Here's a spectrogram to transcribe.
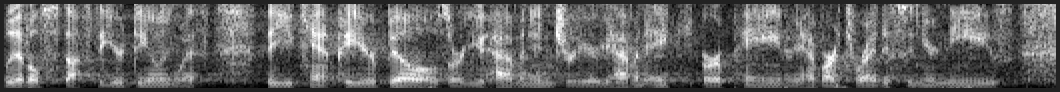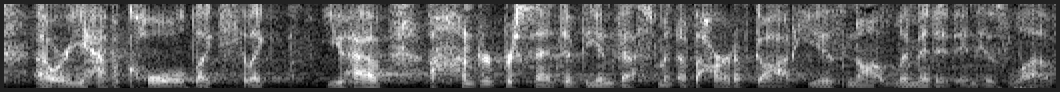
little stuff that you're dealing with. That you can't pay your bills, or you have an injury, or you have an ache or a pain, or you have arthritis in your knees, uh, or you have a cold. Like, like you have 100% of the investment of the heart of God. He is not limited in his love,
